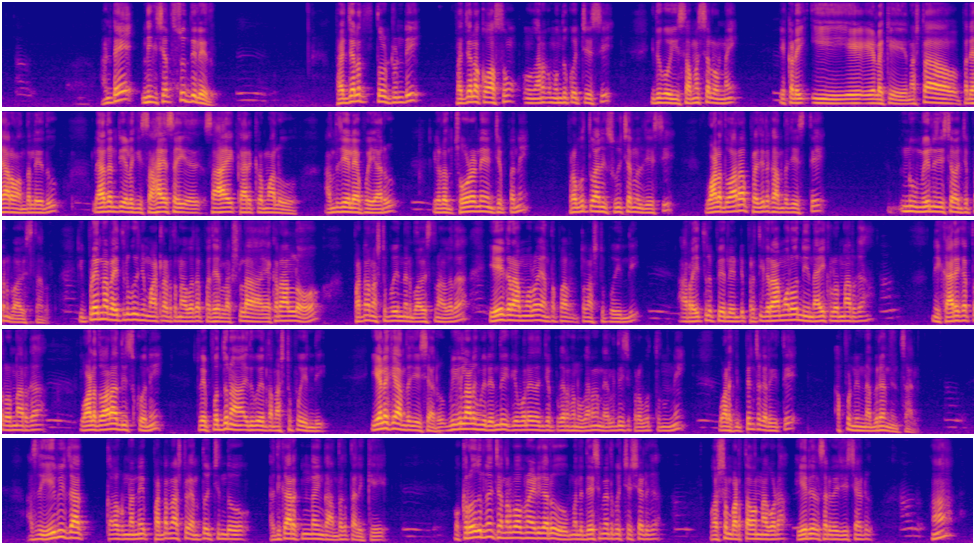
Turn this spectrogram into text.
అంటే నీకు చిత్తశుద్ధి లేదు. ప్రజలతో ఉండి ప్రజల కోసం కనుక ముందుకు వచ్చేసి ఇదిగో ఈ సమస్యలు ఉన్నాయి ఇక్కడ ఈ వీళ్ళకి నష్ట పరిహారం అందలేదు లేదంటే వీళ్ళకి సహాయ సై- సహాయ కార్యక్రమాలు అందజేయలేకపోయారు వీళ్ళని చూడండి అని చెప్పని ప్రభుత్వానికి సూచనలు చేసి వాళ్ళ ద్వారా ప్రజలకు అందజేస్తే నువ్వు మేలు చేసావని చెప్పని భావిస్తారు. ఇప్పుడైనా రైతుల గురించి మాట్లాడుతున్నావు కదా పదిహేను లక్షల ఎకరాల్లో పంట నష్టపోయిందని భావిస్తున్నావు కదా ఏ గ్రామంలో ఎంత పంట నష్టపోయింది? ఆ రైతుల పేర్లు ఏంటి ప్రతి గ్రామంలో నీ నాయకులు ఉన్నారుగా నీ కార్యకర్తలు ఉన్నారుగా వాళ్ళ ద్వారా తీసుకొని రేపు పొద్దున ఇదిగో ఇంత నష్టపోయింది వీళ్ళకే అందజేశారు మిగిలిన మీరు ఎందుకు ఇవ్వలేదని చెప్పి కనుక నువ్వు కనుక నిలదీసి ప్రభుత్వాన్ని వాళ్ళకి ఇప్పించగలిగితే అప్పుడు నిన్ను అభినందించాలి. అసలు ఏమీ జా కలగకుండానే పంట నష్టం ఎంత వచ్చిందో అధికారికంగా ఇంకా అందక తలికి ఒక్క రోజులోనే చంద్రబాబు నాయుడు గారు మళ్ళీ దేశం మీదకి వచ్చేసాడుగా. వర్షం పడతా ఉన్నా కూడా ఏరియల్ సర్వే చేశాడు?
